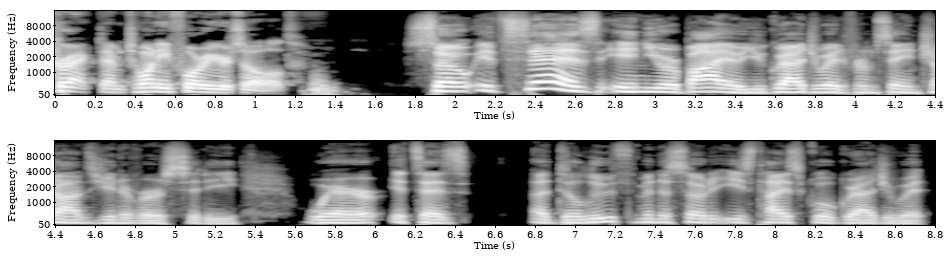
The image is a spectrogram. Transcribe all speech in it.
Correct. I'm 24 years old. So it says in your bio you graduated from St. John's University, where it says a Duluth, Minnesota East High School graduate,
